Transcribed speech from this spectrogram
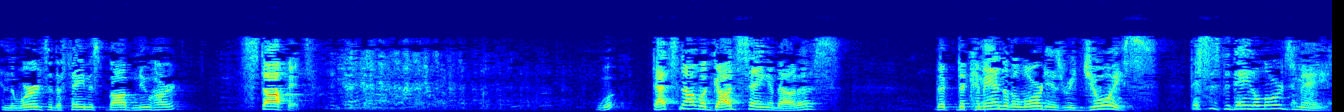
In the words of the famous Bob Newhart, Stop it. That's not what God's saying about us. The, the command of the Lord is rejoice. This is the day the Lord's made.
